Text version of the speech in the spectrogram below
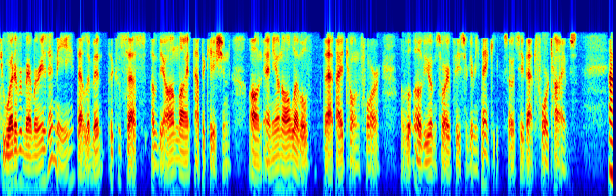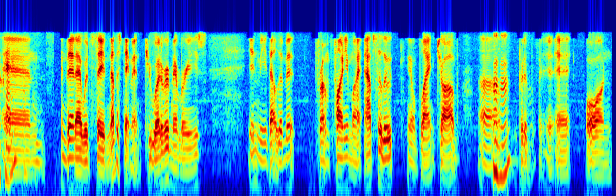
to whatever memories in me that limit the success of the online application on any and all levels that I atone for, of, of you, I'm sorry, please forgive me, thank you. So I would say that four times. Okay. And and then I would say another statement to whatever memories in me that limit from finding my absolute, you know, blank job, uh, Mhm. put it uh, on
